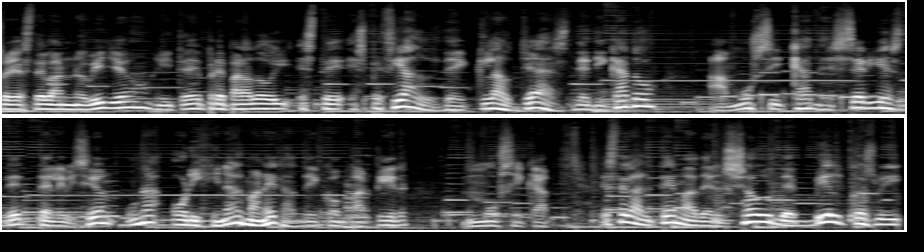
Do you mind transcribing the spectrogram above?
Soy Esteban Novillo y te he preparado hoy este especial de Cloud Jazz dedicado a música de series de televisión, una original manera de compartir música. Este era el tema del show de Bill Cosby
